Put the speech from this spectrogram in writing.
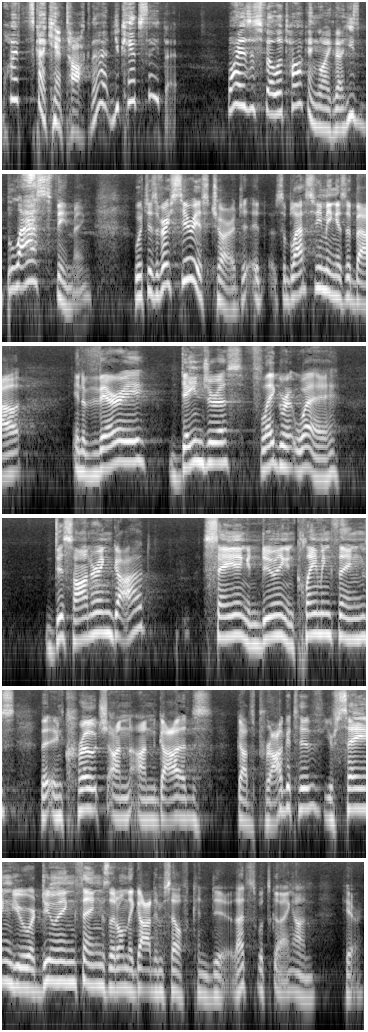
Why? This guy can't talk that. You can't say that. Why is this fellow talking like that? He's blaspheming, which is a very serious charge. It, so, blaspheming is about, in a very dangerous, flagrant way, dishonoring God, saying and doing and claiming things that encroach on, on God's, God's prerogative. You're saying you are doing things that only God Himself can do. That's what's going on here.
